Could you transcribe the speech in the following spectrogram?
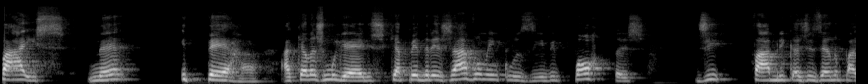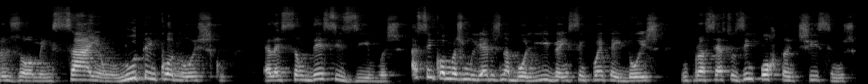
paz, né? E terra aquelas mulheres que apedrejavam, inclusive, portas de fábricas, dizendo para os homens: saiam, lutem conosco, elas são decisivas. Assim como as mulheres na Bolívia, em 52, em processos importantíssimos,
